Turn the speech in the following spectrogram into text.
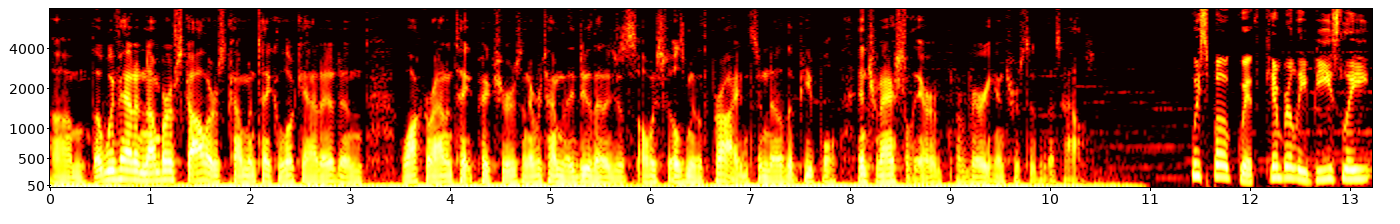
Um, but we've had a number of scholars come and take a look at it and walk around and take pictures, and every time they do that, it just always fills me with pride to know that people internationally are, are very interested in this house. We spoke with Kimberly Beasley,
